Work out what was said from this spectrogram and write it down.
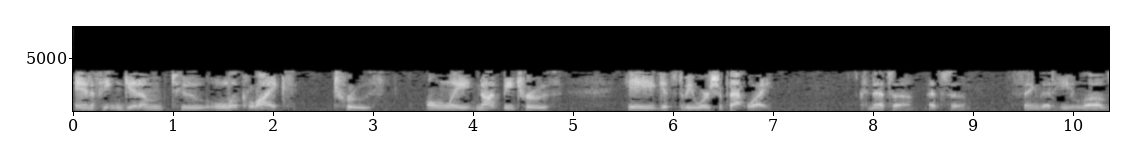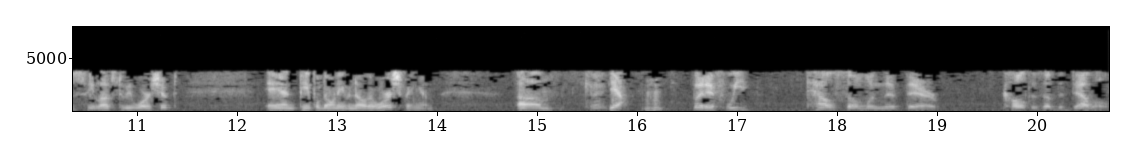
and if he can get them to look like truth, only not be truth, he gets to be worshipped that way, and that's a that's a thing that he loves. He loves to be worshipped, and people don't even know they're worshiping him. Um, yeah. hmm But if we tell someone that their cult is of the devil,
